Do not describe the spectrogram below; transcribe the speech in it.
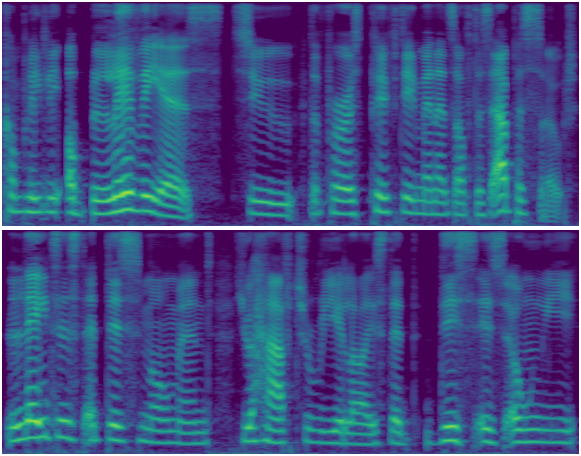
completely oblivious to the first 15 minutes of this episode. Latest at this moment, you have to realize that this is only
